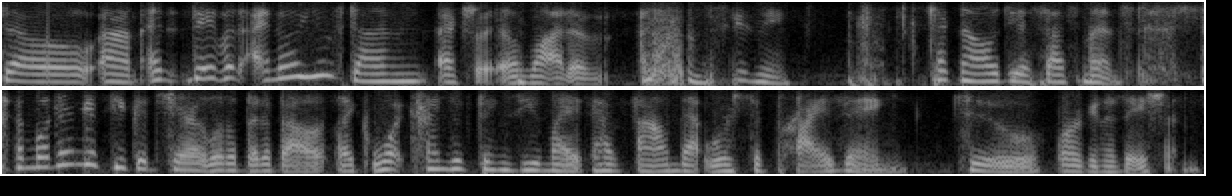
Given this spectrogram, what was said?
So, um, and David, I know you've done actually a lot of, excuse me, technology assessments. I'm wondering if you could share a little bit about like what kinds of things you might have found that were surprising to organizations.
